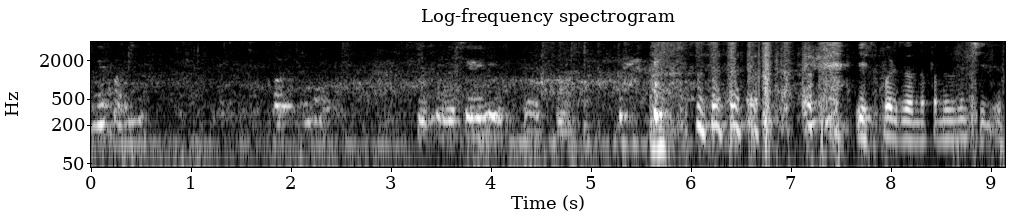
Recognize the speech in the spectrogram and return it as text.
телефоне. Смотри, зашевелись. Использовано по назначению.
